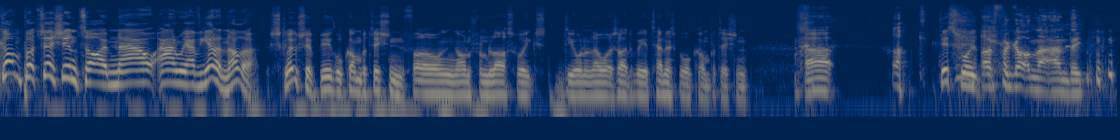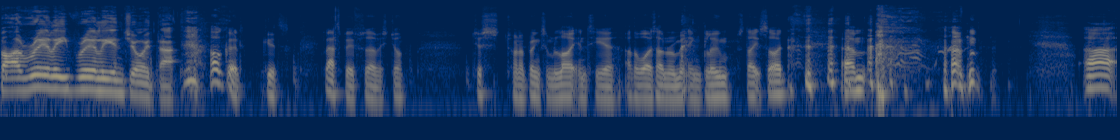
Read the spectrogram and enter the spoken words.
Competition time now, and we have yet another exclusive bugle competition following on from last week's. Do you want to know what it's like to be a tennis ball competition? Uh, this week, I'd forgotten that, Andy, but I really, really enjoyed that. oh, good, good. Glad to be of service, John. Just trying to bring some light into your otherwise unremitting gloom stateside. um, uh,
